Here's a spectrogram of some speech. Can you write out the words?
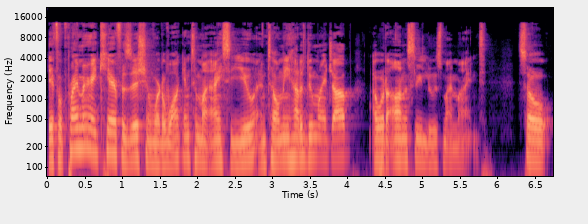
If a primary care physician were to walk into my ICU and tell me how to do my job, I would honestly lose my mind. So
